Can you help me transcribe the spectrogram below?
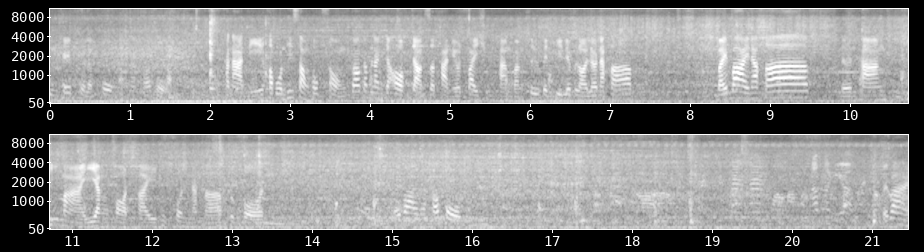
กรุงเทพหัวลำโพงนะครับผม ขนาดนี้ขบวนที่ 262 ก็กำลังจะออกจากสถานีรถไฟชุมทางบางซื่อเป็นที่เรียบร้อยแล้วนะครับบายบายนะครับ เดินทางถึงที่หมายอยังปลอดภัยทุกคนนะครับ ทุกคนบายบายนะครับผมบายบาย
